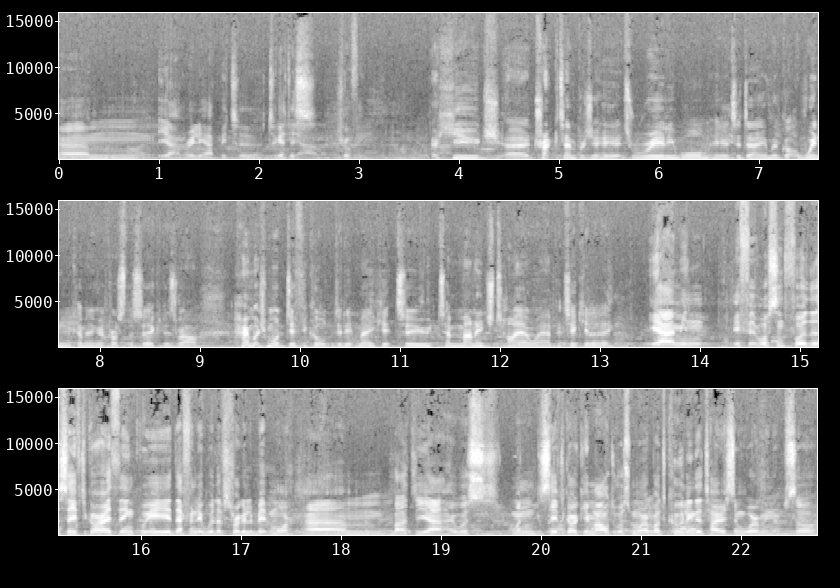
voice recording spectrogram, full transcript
Um, yeah, I'm really happy to, to get this trophy a huge uh, track temperature here. It's really warm here today, and we've got a wind coming across the circuit as well. How much more difficult did it make it to to manage tyre wear, particularly? Yeah, I mean, if it wasn't for the safety car, I think we definitely would have struggled a bit more. Um, but yeah, it was when the safety car came out, it was more about cooling the tires and warming them. So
